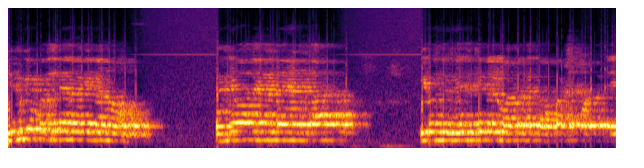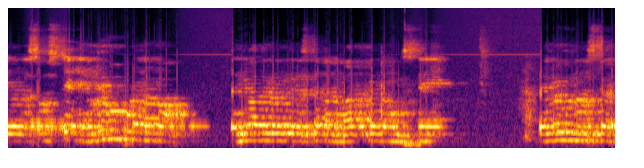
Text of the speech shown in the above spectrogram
ನಿಮಗೆ ಮೊದಲನೇದಾಗಿ ನಾನು ಧನ್ಯವಾದಗಳನ್ನ ಹೇಳ್ತಾ, ಈ ಒಂದು ವೇದಿಕೆಯಲ್ಲಿ ಮಾತಾಡಕ್ಕೆ ಅವಕಾಶ ಕೊಡುತ್ತೆ ಈ ಒಂದು ಸಂಸ್ಥೆ ಎಲ್ಲರಿಗೂ ಕೂಡ ನಾನು ಧನ್ಯವಾದಗಳನ್ನು ತಿಳಿಸ್ತಾ ನನ್ನ ಮಾತುಗಳನ್ನ ಮುಗಿಸ್ತೇನೆ ಎಲ್ರಿಗೂ ನಮಸ್ಕಾರ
